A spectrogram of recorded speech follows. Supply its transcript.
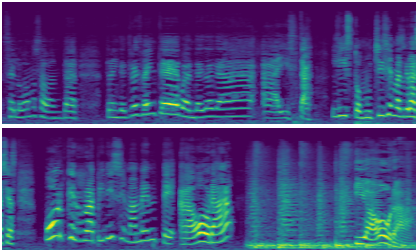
se lo vamos a mandar. 3320, 42, ah, ahí está. Listo, muchísimas gracias. Porque rapidísimamente ahora. Y ahora,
